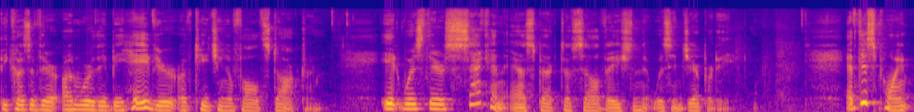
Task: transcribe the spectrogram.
because of their unworthy behavior of teaching a false doctrine. It was their second aspect of salvation that was in jeopardy. At this point,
